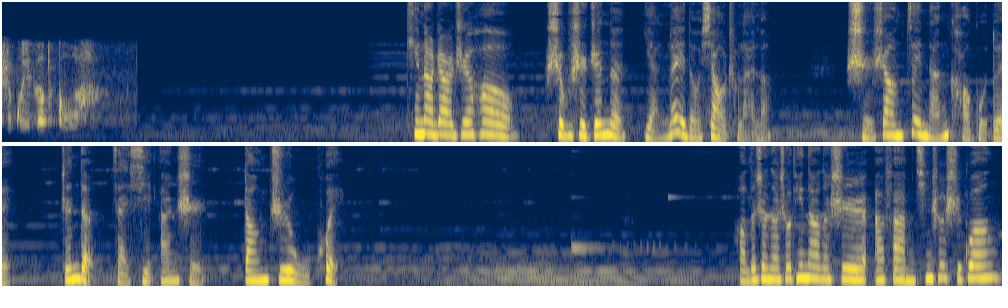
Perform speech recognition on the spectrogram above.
实规格不够啊！听到这儿之后，是不是真的眼泪都笑出来了？史上最难考古队，真的在西安是当之无愧。好的，正在收听到的是 FM 轻奢时光，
